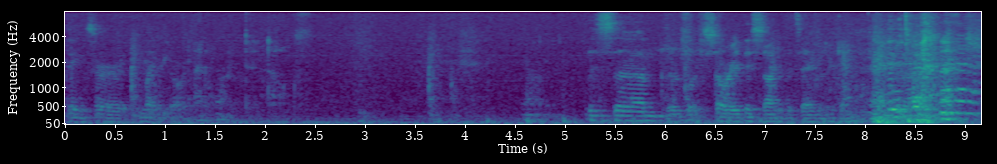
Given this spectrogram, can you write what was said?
things are might be going. I don't want TED talks. There's, um, sorry, this side of the table again.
